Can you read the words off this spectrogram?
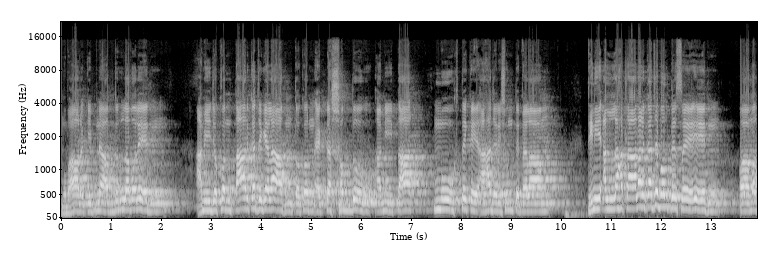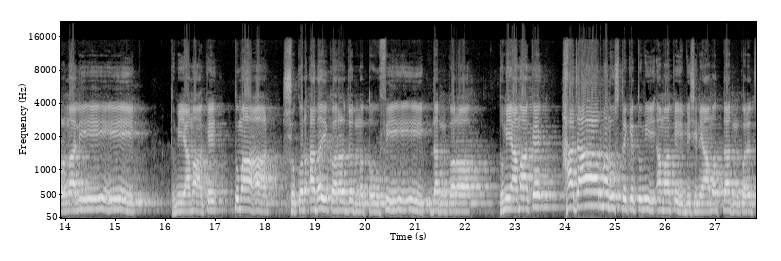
মুবারক ইবনে আবদুল্লাহ বলেন, আমি যখন তার কাছে গেলাম, তখন একটা শব্দ আমি তার মুখ থেকে আহাজারি শুনতে পেলাম। তিনি আল্লাহ তালার কাছে বলতেছেন, "ও আমার মালিক, তুমি আমাকে তোমার শুকর আদায় করার জন্য তৌফিক দান করো। তুমি আমাকে হাজার মানুষ থেকে তুমি আমাকে বেশি নিয়ামত দান করেছ।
